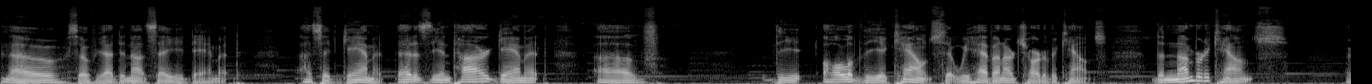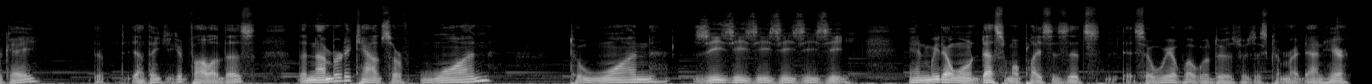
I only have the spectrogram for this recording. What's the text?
no, Sophie, I did not say damn it. I said gamut. That is the entire gamut of the all of the accounts that we have on our chart of accounts. The numbered accounts, okay, I think you could follow this. The numbered accounts are 1 to 1 z z z z z z, and we don't want decimal places. It's so we what we'll do is we'll just come right down here.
